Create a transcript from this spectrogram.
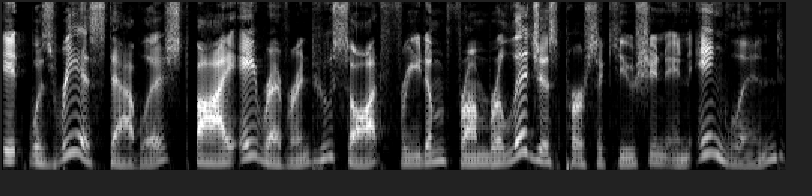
it was reestablished by a reverend who sought freedom from religious persecution in England,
